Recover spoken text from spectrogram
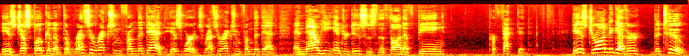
He has just spoken of the resurrection from the dead, his words, resurrection from the dead, and now he introduces the thought of being perfected. He has drawn together the two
